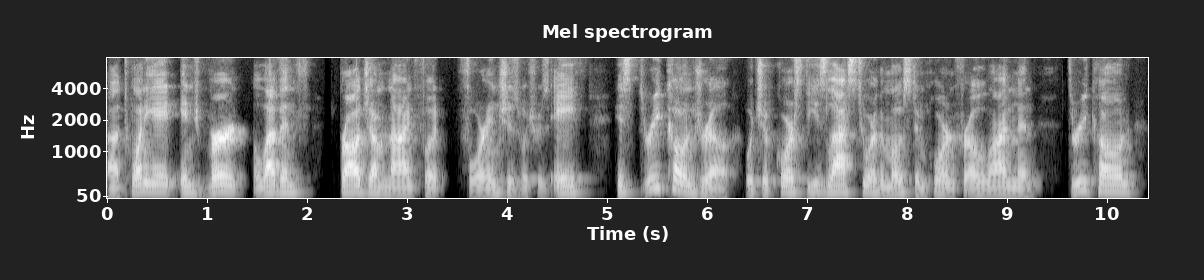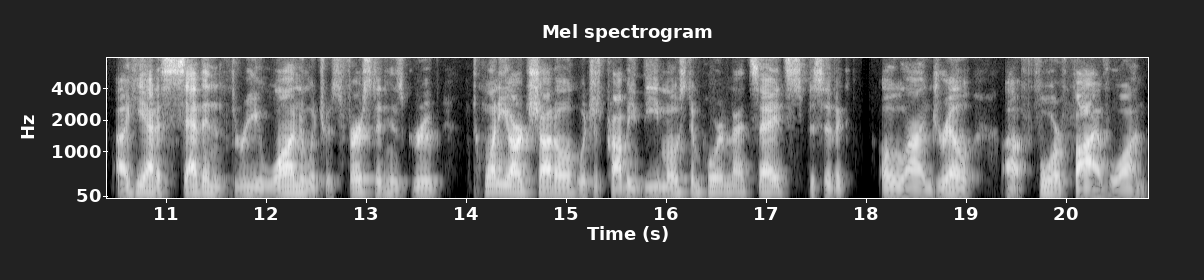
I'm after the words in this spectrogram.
Uh, 28 inch vert, 11th. Broad jump, nine foot, four inches, which was eighth. His three cone drill, which of course these last two are the most important for O linemen. Three cone, uh, he had a 7 3 1, which was first in his group. 20 yard shuttle, which is probably the most important, I'd say. It's specific O line drill uh, 451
